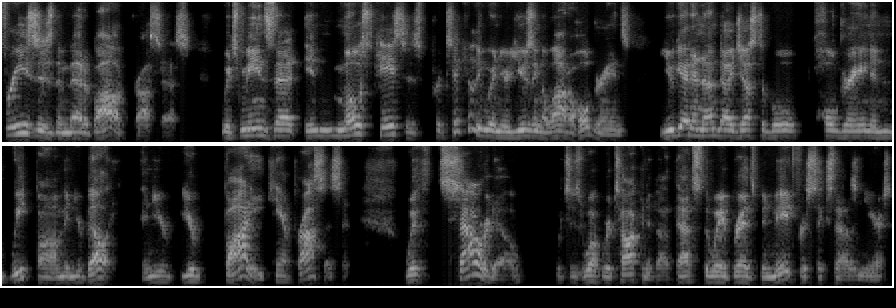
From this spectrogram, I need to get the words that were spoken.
freezes the metabolic process, which means that in most cases, particularly when you're using a lot of whole grains, you get an undigestible whole grain and wheat bomb in your belly and your, your body can't process it. With sourdough, which is what we're talking about, that's the way bread's been made for 6,000 years.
